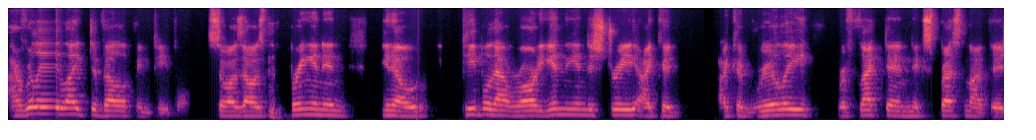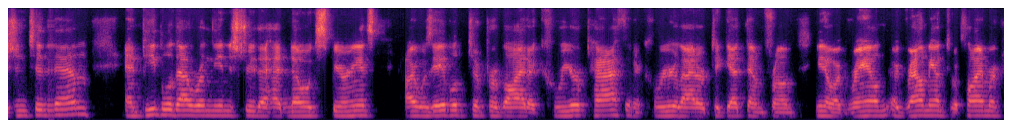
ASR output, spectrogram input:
I really like developing people. So as I was bringing in, you know, people that were already in the industry, I could I could really reflect and express my vision to them. And people that were in the industry that had no experience, I was able to provide a career path and a career ladder to get them from, you know, a ground a ground man to a climber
